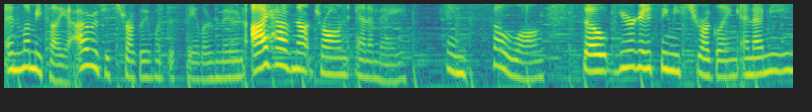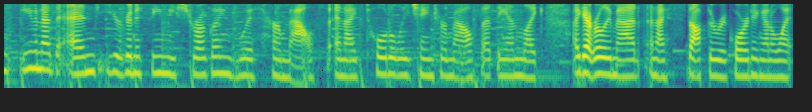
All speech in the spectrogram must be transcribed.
and let me tell you, I was just struggling with the Sailor Moon. I have not drawn anime in so long. So you're gonna see me struggling, and I mean, even at the end, you're gonna see me struggling with her mouth. And I totally changed her mouth at the end. Like, I got really mad and I stopped the recording and I went,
